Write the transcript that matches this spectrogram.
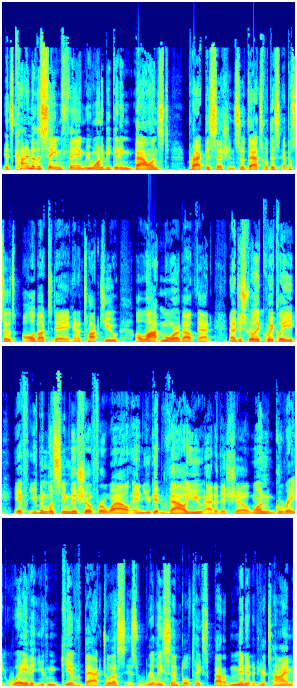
it's kind of the same thing. We want to be getting balanced practice session. So that's what this episode's all about today. I'm going to talk to you a lot more about that. Now, just really quickly, if you've been listening to this show for a while and you get value out of this show, one great way that you can give back to us is really simple. It takes about a minute of your time.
